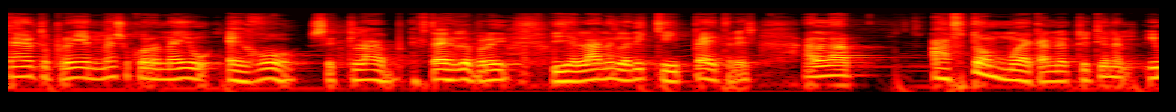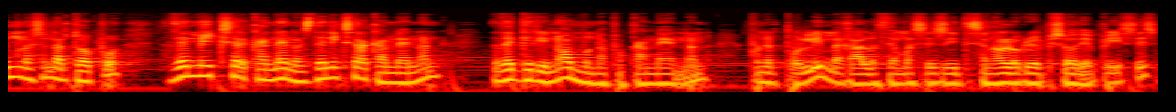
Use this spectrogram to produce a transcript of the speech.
7 το πρωί εν μέσω κοροναϊού. Εγώ σε κλαμπ 7 το πρωί γελάνε δηλαδή και οι πέτρες. Αλλά αυτό μου έκανε ότι ήμουν σε έναν τόπο, δεν με ήξερε κανένας, δεν ήξερα κανέναν, δεν κρινόμουν από κανέναν, που είναι πολύ μεγάλο θέμα συζήτηση, ένα ολόκληρο επεισόδιο επίσης,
